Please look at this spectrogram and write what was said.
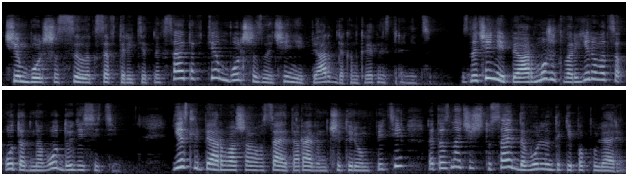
Чем больше ссылок с авторитетных сайтов, тем больше значение PR для конкретной страницы. Значение PR может варьироваться от 1 до 10. Если PR вашего сайта равен 4-5, это значит, что сайт довольно-таки популярен.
